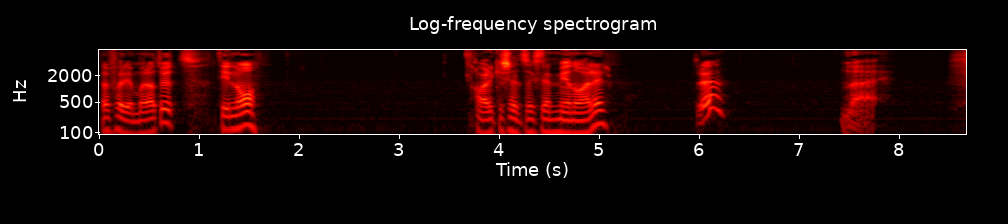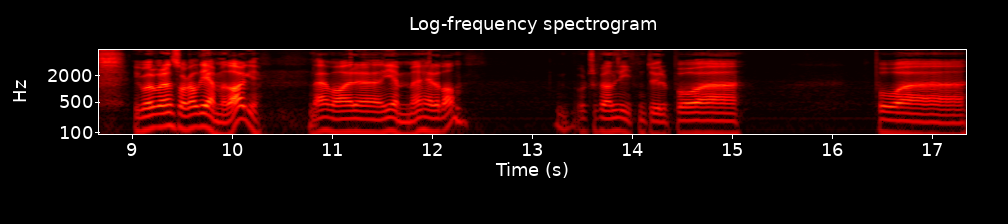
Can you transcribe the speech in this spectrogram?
Fra forrige morgen ut til nå Har det ikke skjedd så ekstremt mye nå heller? Tror jeg. Nei. I går var det en såkalt hjemmedag. Jeg var eh, hjemme hele dagen. Bortsett fra en liten tur på eh, På eh,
